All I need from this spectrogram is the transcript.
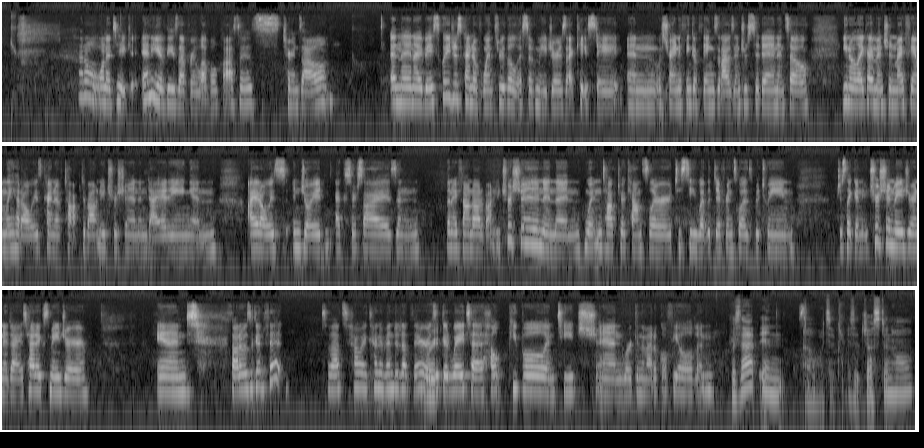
I don't want to take any of these upper level classes. Turns out. And then I basically just kind of went through the list of majors at K State and was trying to think of things that I was interested in. And so, you know, like I mentioned, my family had always kind of talked about nutrition and dieting, and I had always enjoyed exercise. And then I found out about nutrition and then went and talked to a counselor to see what the difference was between just like a nutrition major and a dietetics major, and thought it was a good fit. So that's how I kind of ended up there. It's a good way to help people and teach and work in the medical field. And Was that in? Oh, what's it called? Is it Justin Hall?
